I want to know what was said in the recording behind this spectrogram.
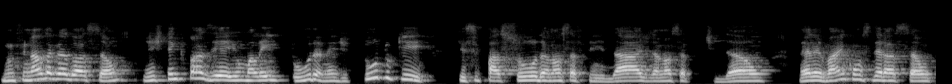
no final da graduação, a gente tem que fazer aí uma leitura né, de tudo que, que se passou, da nossa afinidade, da nossa aptidão, né, levar em consideração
